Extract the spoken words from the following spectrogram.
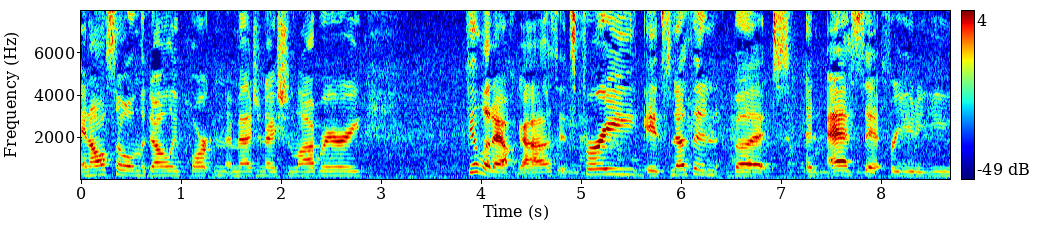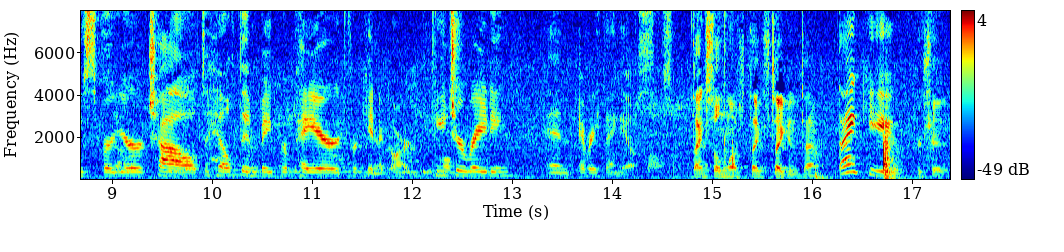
and also on the Dolly Parton Imagination Library fill it out, guys. It's free. It's nothing but an asset for you to use for your child to help them be prepared for kindergarten, future awesome. reading, and everything else. Awesome. Thanks so much. Thanks for taking the time. Thank you. Appreciate it.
